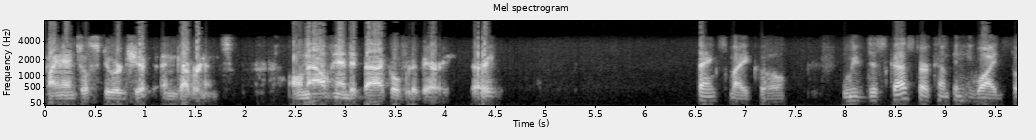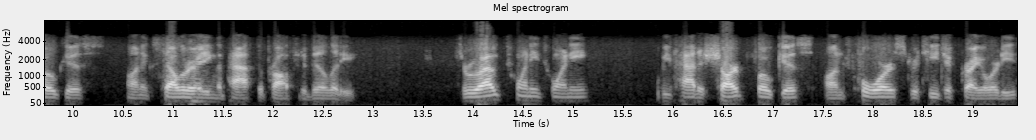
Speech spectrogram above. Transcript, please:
financial stewardship and governance. I'll now hand it back over to Barry. Barry? Thanks, Michael. We've discussed our company-wide focus on accelerating the path to profitability. Throughout 2020, we've had a sharp focus on four strategic priorities,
